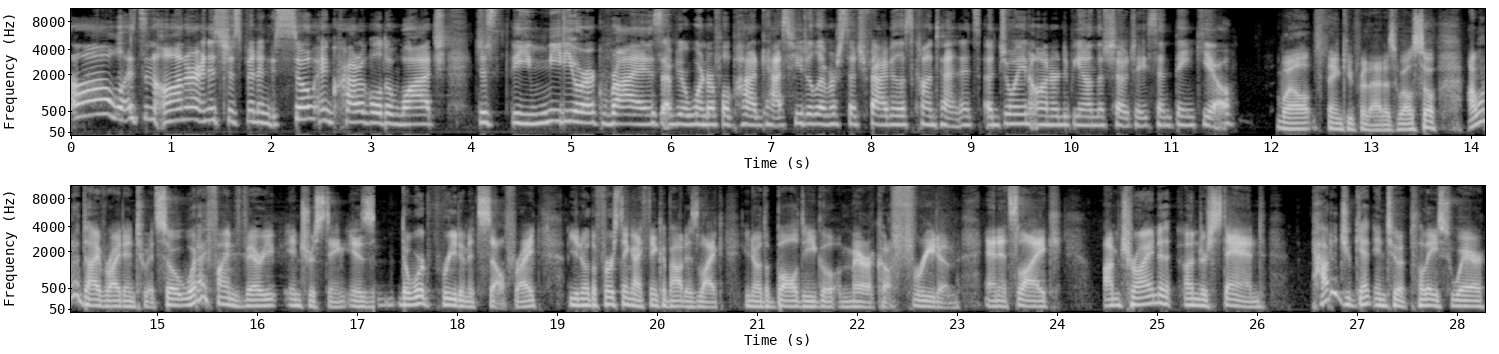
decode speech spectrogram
Oh, well, it's an honor. And it's just been so incredible to watch just the meteoric rise of your wonderful podcast. You deliver such fabulous content. It's a joy and honor to be on the show, Jason. Thank you. Well, thank you for that as well. So, I want to dive right into it. So, what I find very interesting is the word freedom itself, right? You know, the first thing I think about is like, you know, the bald eagle, America, freedom. And it's like, I'm trying to understand how did you get into a place where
